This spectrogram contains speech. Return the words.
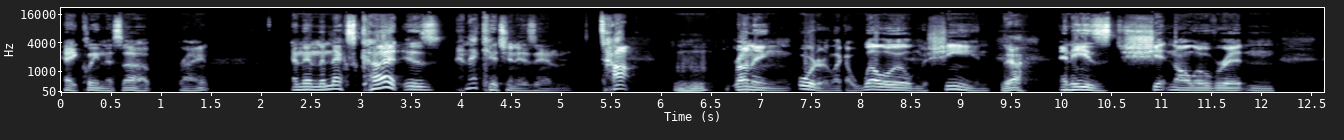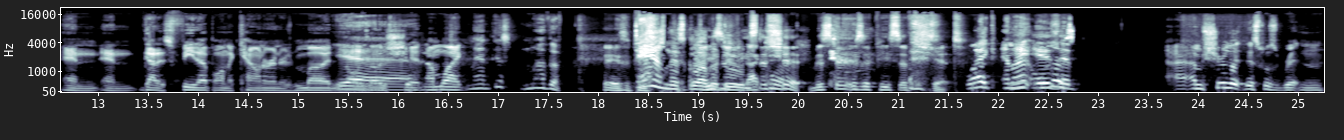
hey clean this up right and then the next cut is and that kitchen is in top Mhm. running order like a well-oiled machine Yeah. and he's shitting all over it and and and got his feet up on the counter and there's mud and all this other shit and i'm like man this mother Hey, a piece Damn, of this shit. Glover He's a dude, piece I of can't- shit. Mister is a piece of shit. like and he i is almost a I- I'm sure that this was written.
